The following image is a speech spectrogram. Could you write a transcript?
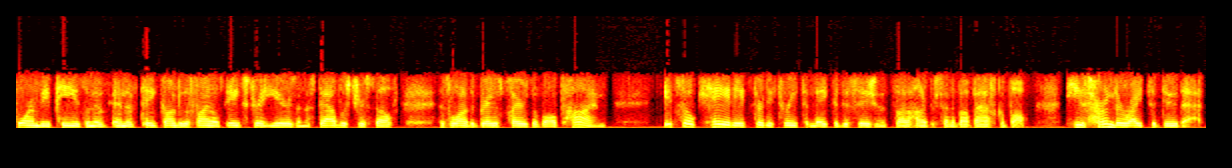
four MVPs and have, and have taken to the finals eight straight years and established yourself as one of the greatest players of all time, it's okay at age 33 to make a decision It's not 100% about basketball. He's earned the right to do that.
